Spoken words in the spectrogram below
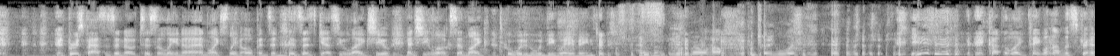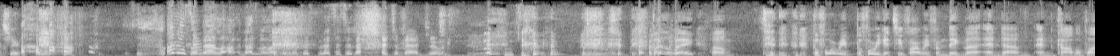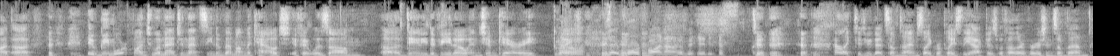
Bruce passes a note to Selina and like Selina opens and it says guess who likes you and she looks and like who would who would be waving I don't know. Mental health. Penguin. cut to like penguin on the stretcher I feel so bad. like, That's of my favorite jokes, but that's such a that's such a bad joke. by the way um before we before we get too far away from Nygma and um, and Cobblepot, uh, it would be more fun to imagine that scene of them on the couch if it was um, uh, Danny DeVito and Jim Carrey. Uh, Like, you say more fun. I don't know, it'd be hideous. I like to do that sometimes, like replace the actors with other versions of them.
